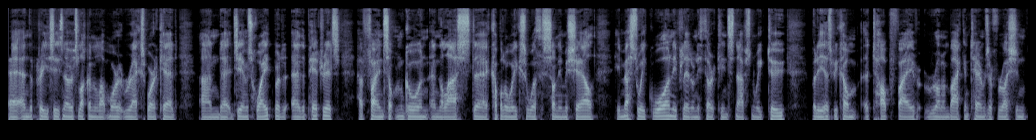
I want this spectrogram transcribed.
uh, in the preseason. I was looking a lot more at Rex Burkhead and uh, James White, but uh, the Patriots have found something going in the last uh, couple of weeks with Sony Michel. He missed week one, he played only 13 snaps in week two, but he has become a top five running back in terms of rushing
